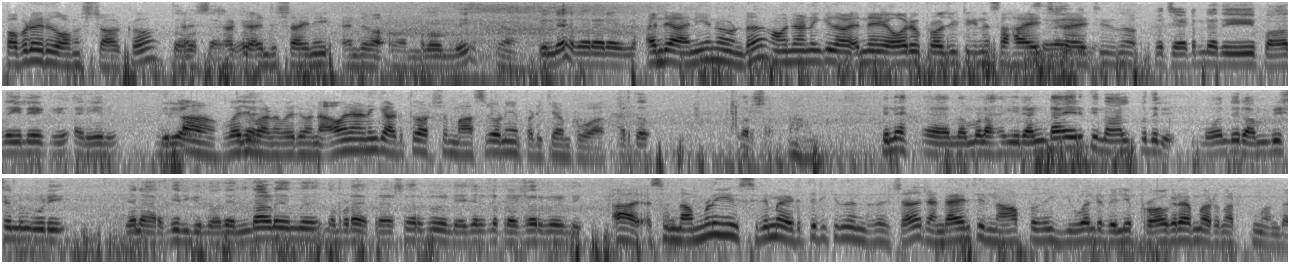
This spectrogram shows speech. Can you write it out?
പേര് പപ്പയുടെ ഒരു തോമസ് ചാക്കോ എന്റെ. എന്റെ ഷൈനി എന്റെ മമ്മി Yeah. പിന്നെ വേറെ ആരാ എന്റെ അനിയനുണ്ട്. അവനാണെങ്കിൽ എന്നെ ഓരോ പ്രോജക്റ്റ് ഇങ്ങനെ സഹായിച്ച് സഹായിച്ചിരുന്നു. പാതയിലേക്ക് അനിയനും ആ വരുവാണ് വരുവാണ്. അവനാണെങ്കിൽ അടുത്ത വർഷം മാസിഡോണിയ പഠിക്കാൻ പോവാ. അടുത്ത വർഷം. പിന്നെ നമ്മളെ ഈ രണ്ടായിരത്തി നാല്പതിൽ മോന്റെ ഒരു അംബിഷനും കൂടി ഞാൻ അറിഞ്ഞിരിക്കുന്നു. അതെന്താണ് എന്ന് നമ്മുടെ പ്രേക്ഷകർക്ക് വേണ്ടി ഏജന്റിലെ പ്രേക്ഷകർക്ക് വേണ്ടി. ആ സോ നമ്മൾ ഈ സിനിമ എടുത്തിരിക്കുന്നത് എന്താണെന്ന് വെച്ചാൽ രണ്ടായിരത്തി നാൽപ്പത് യു എന്റെ വലിയ പ്രോഗ്രാം അവർ നടത്തുന്നുണ്ട്.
